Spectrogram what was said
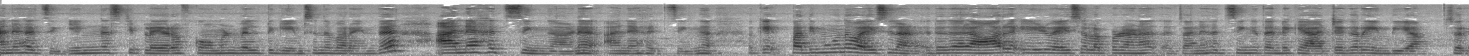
Anahat Singh youngest player of Commonwealth Games എന്ന് പറയുന്നത് അനഹത് സിംഗ് ആണ് അനഹത് സിംഗ്. ഓക്കെ പതിമൂന്ന് വയസ്സിലാണ് അതായത് ആറ് ഏഴ് വയസ്സുള്ളപ്പോഴാണ് തനഹത് സിംഗ് തന്റെ കാറ്റഗറി എന്ത് ചെയ്യുക സോറി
